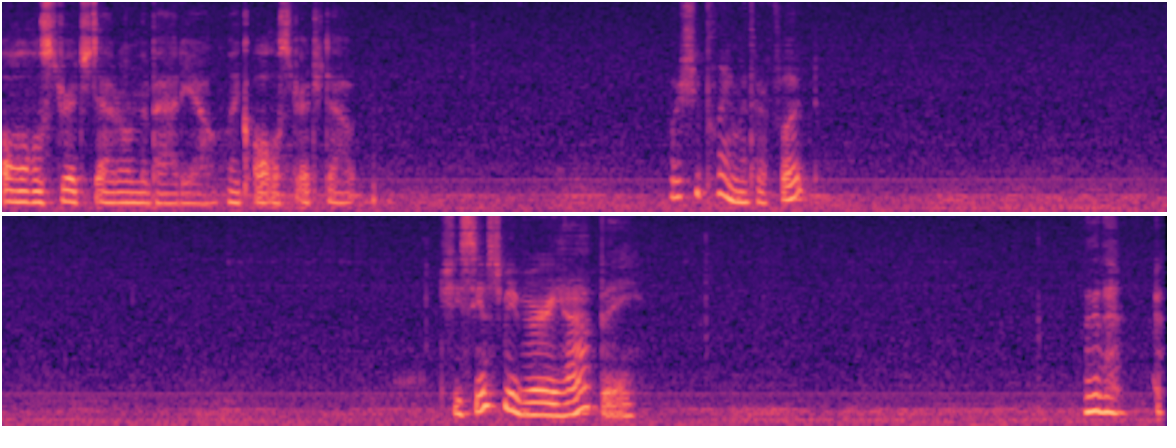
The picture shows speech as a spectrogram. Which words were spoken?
all stretched out on the patio, like all stretched out. What's she playing with her foot? She seems to be very happy. Look at that.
